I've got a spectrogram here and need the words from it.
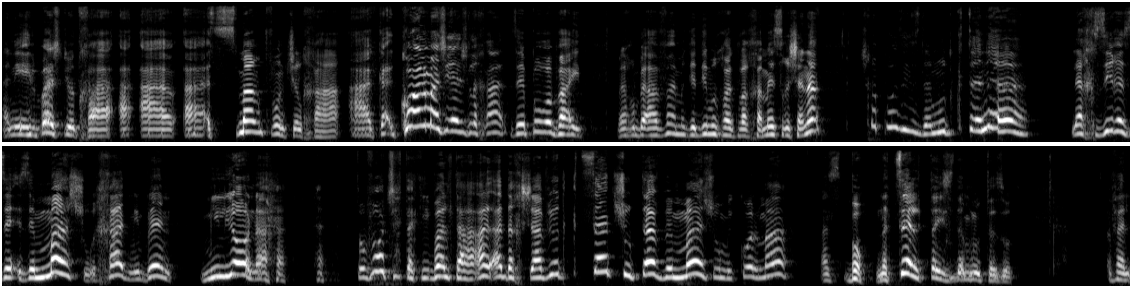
אני הלבשתי אותך, הסמארטפון שלך, כל מה שיש לך זה פה בבית. ואנחנו באהבה מגדלים אותך כבר 15 שנה, יש לך פה איזו הזדמנות קטנה להחזיר איזה, איזה משהו, אחד מבין מיליון הטובות שאתה קיבלת עד, עכשיו, להיות קצת שותף במשהו מכל מה, אז בוא, נצל את ההזדמנות הזאת. אבל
